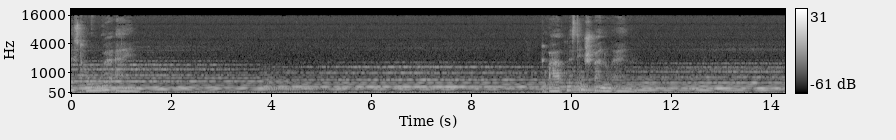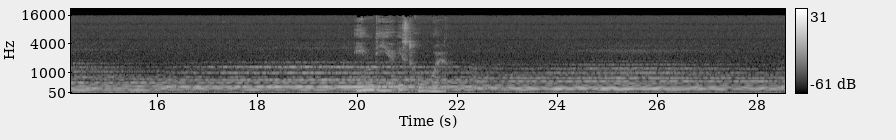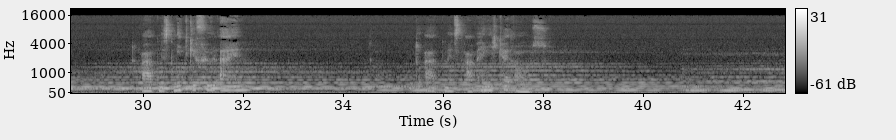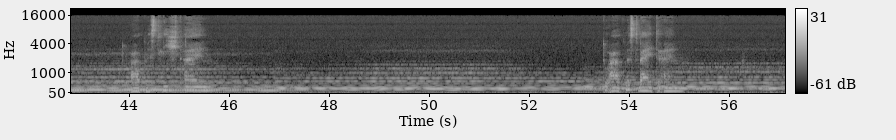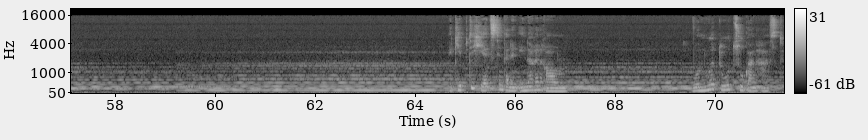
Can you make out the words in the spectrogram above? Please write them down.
Atmest Ruhe ein. Atmest Mitgefühl ein. Du atmest Abhängigkeit aus. Du atmest Licht ein. Du atmest Weite ein. Begib dich jetzt in deinen inneren Raum, wo nur du Zugang hast.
